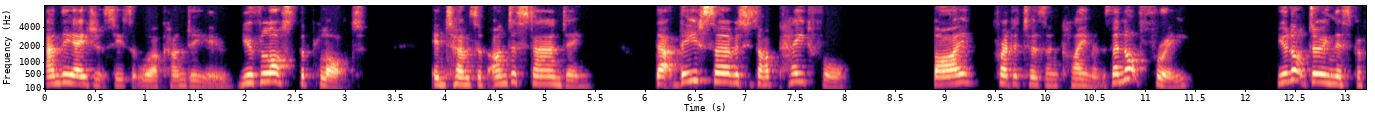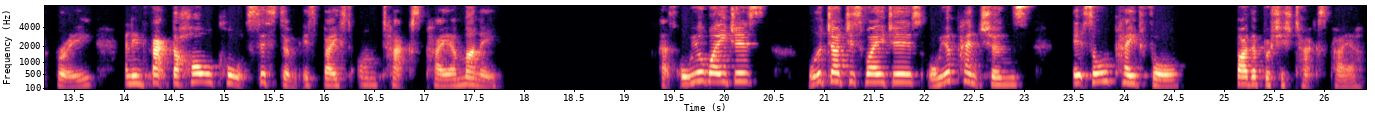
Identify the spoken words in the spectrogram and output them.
and the agencies that work under you, you've lost the plot in terms of understanding that these services are paid for by creditors and claimants. They're not free. You're not doing this for free. And in fact, the whole court system is based on taxpayer money. That's all your wages, all the judges' wages, all your pensions. It's all paid for by the British taxpayer.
